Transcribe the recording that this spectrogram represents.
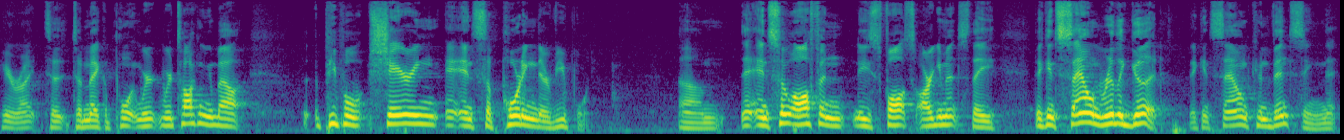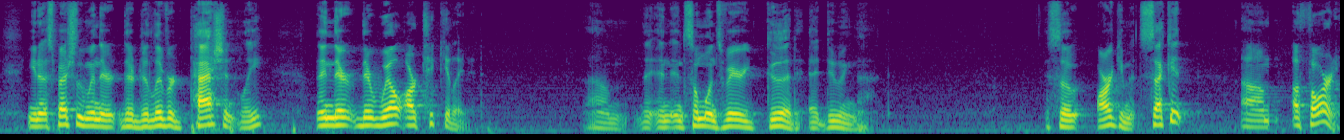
here, right? To, to make a point. We're, we're talking about people sharing and supporting their viewpoint. Um, and so often these false arguments, they, they can sound really good. They can sound convincing, that, you know, especially when they're, they're delivered passionately and they're, they're well articulated. Um, and, and someone's very good at doing that. So, argument. Second, um, authority.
